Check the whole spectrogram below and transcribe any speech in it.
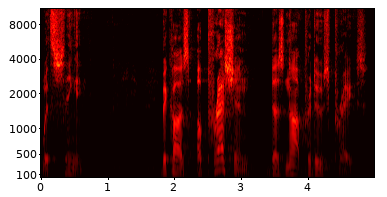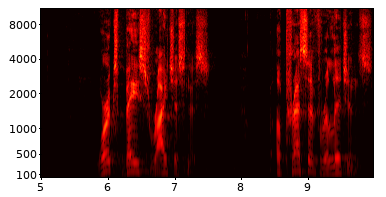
with singing. Because oppression does not produce praise. Works based righteousness, oppressive religions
